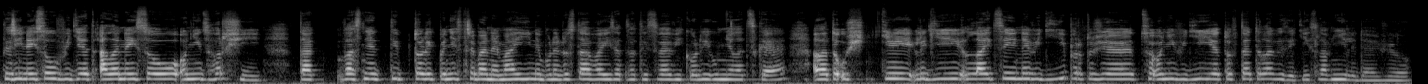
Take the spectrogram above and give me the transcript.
kteří nejsou vidět, ale nejsou o nic horší, tak vlastně ty tolik peněz třeba nemají nebo nedostávají za, za ty své výkony umělecké, ale to už ti lidi lajci nevidí, protože co oni vidí je to v té televizi, ti slavní lidé, že jo.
